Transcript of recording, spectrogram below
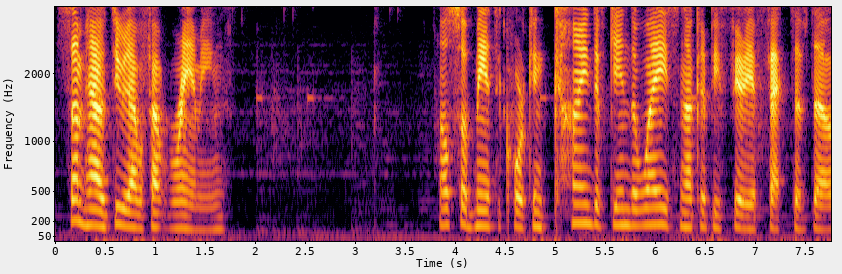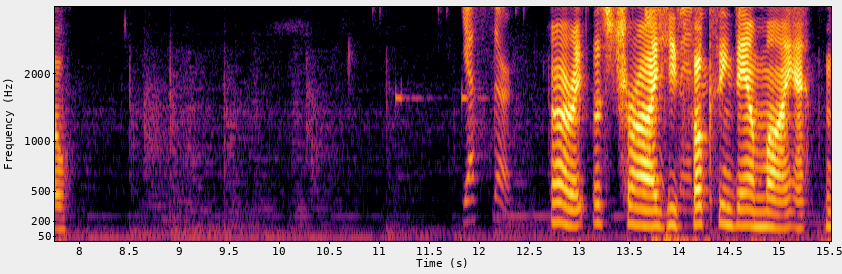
somehow do that without ramming. Also, Manticore can kind of get in the way. It's not going to be very effective though. Yes, sir. Alright, let's try. He's focusing down my uh,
